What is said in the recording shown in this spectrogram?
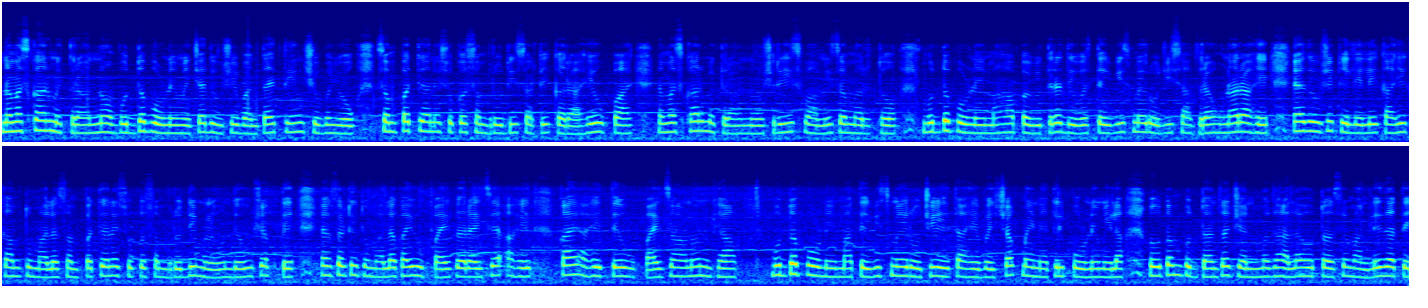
नमस्कार मित्रांनो बुद्ध पौर्णिमेच्या दिवशी बनताय तीन शुभयोग संपत्ती आणि सुख समृद्धीसाठी करा हे उपाय. नमस्कार मित्रांनो श्री स्वामी समर्थ. बुद्ध पौर्णिमा हा पवित्र दिवस तेवीस मे रोजी साजरा होणार आहे. या दिवशी केलेले काही काम तुम्हाला संपत्ती आणि सुख समृद्धी मिळवून देऊ शकते. यासाठी तुम्हाला काही उपाय करायचे आहेत. काय आहेत ते उपाय जाणून घ्या. बुद्ध पौर्णिमा तेवीस मे रोजी येत आहे. वैशाख महिन्यातील पौर्णिमेला गौतम बुद्धांचा जन्म झाला होता असे मानले जाते.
